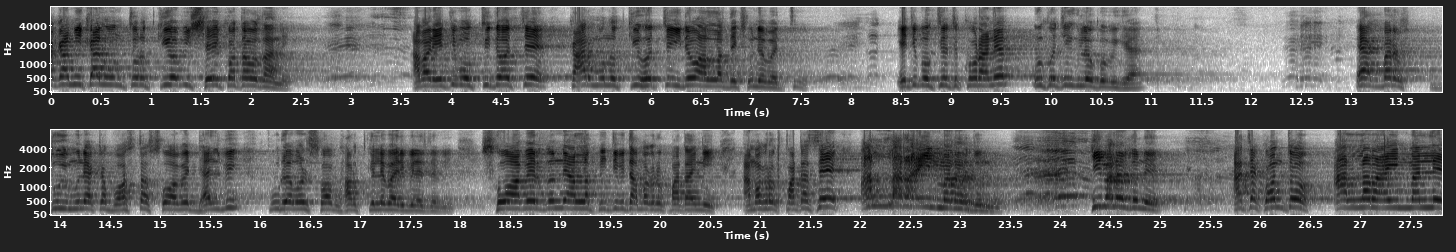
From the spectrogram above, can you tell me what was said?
আগামীকাল অন্তরত কি হবি সেই কথাও জানে। আবার এটি বক্তৃতা হচ্ছে, কার মনত কি হচ্ছে এটাও আল্লাহ দেখে পাচ্ছে। এটি বক্তৃতা হচ্ছে কোরআনের ওই করছে এগুলো কবি গা। একবার দুই মনে একটা বস্তা সোয়াবের ঢালবি, পুরো এমন সব ভারত কেলে বাড়ি বেড়ে যাবি। সোয়াবের জন্য আল্লাহ পৃথিবীতে আমাকে রোগ পাঠায়নি। আমাকে রোগ পাঠাছে আল্লাহর আইন মানার জন্য। কি মানার জন্য? আচ্ছা কন্ত আল্লাহর আইন মানলে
